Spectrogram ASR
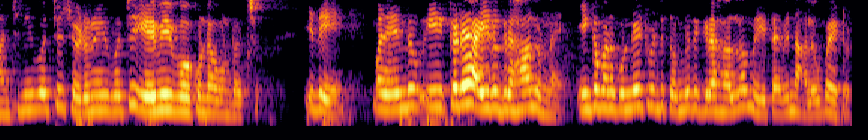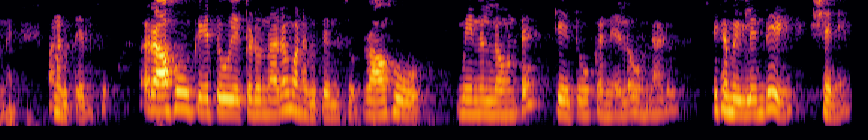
మంచిని ఇవ్వచ్చు చెడుని ఇవ్వచ్చు ఏమీ ఇవ్వకుండా ఉండొచ్చు. ఇది మరి ఎందుకు? ఇక్కడే ఐదు గ్రహాలు ఉన్నాయి ఇంకా మనకు ఉండేటువంటి తొమ్మిది గ్రహాల్లో మిగతావి నాలుగు బయట ఉన్నాయి మనకు తెలుసు. రాహు కేతువు ఎక్కడున్నారో మనకు తెలుసు. రాహు మీనంలో ఉంటే కేతు కన్యలో ఉన్నాడు. ఇక మిగిలింది శని.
